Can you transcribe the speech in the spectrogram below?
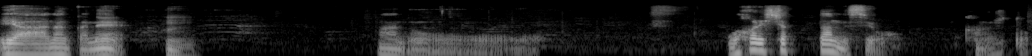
いやー、なんかね、うん。あのーお別れしちゃったんですよ、彼女と。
